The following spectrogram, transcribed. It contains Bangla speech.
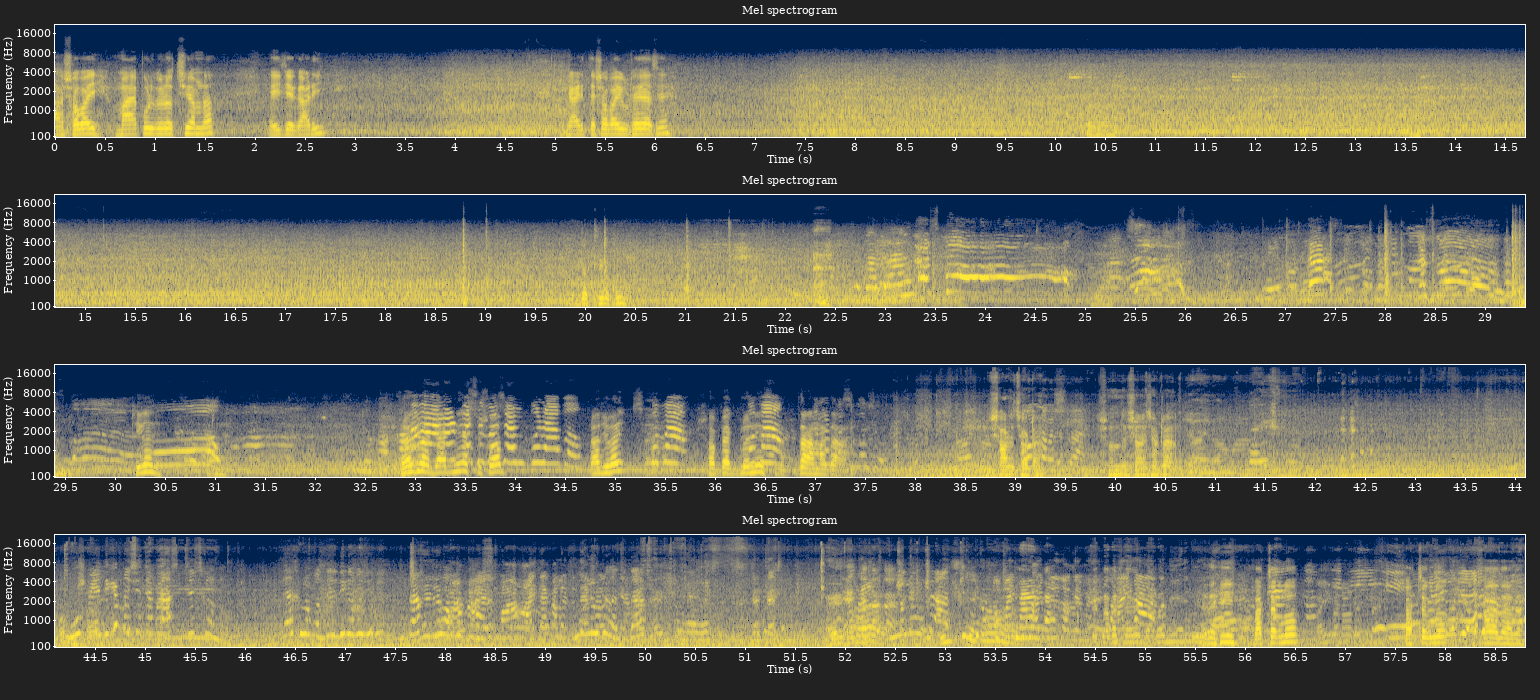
আর সবাই মায়াপুর বেরোচ্ছি আমরা। এই যে গাড়ি। গাড়িতে সবাই উঠে গেছে। Let's go! ঠিক আছে? রাজু ভাই ব্যাগ নিয়ে এসছো সব? রাজু ভাই সব ব্যাগগুলো নিয়ে এসছো দাঁড়া আমার দাঁড়া। সাড়ে ছটা। সন্ধ্যে সাড়ে ছটা। দেখ বাচ্চাগুলো। বাচ্চাগুলো। দাঁড়া দাঁড়া।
